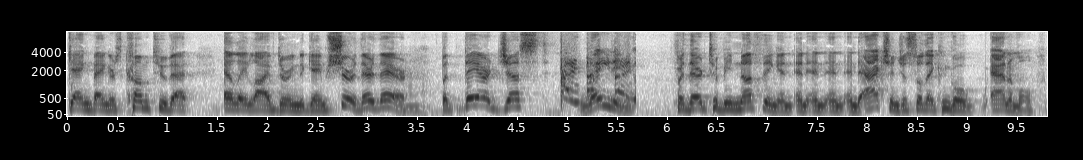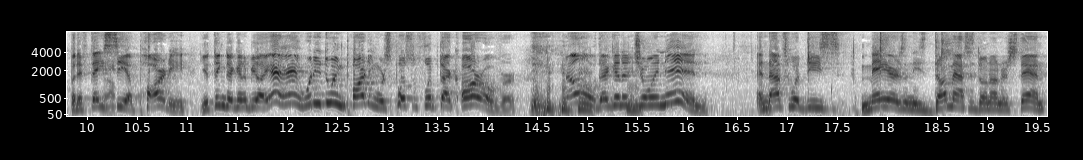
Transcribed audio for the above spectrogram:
gangbangers come to that LA Live during the game. Sure, they're there, mm. but they are just waiting for there to be nothing and, and, and, and, action just so they can go animal. But if they see a party, you think they're going to be like, hey, hey, what are you doing partying? We're supposed to flip that car over. no, they're going to join in. And that's what these mayors and these dumbasses don't understand.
